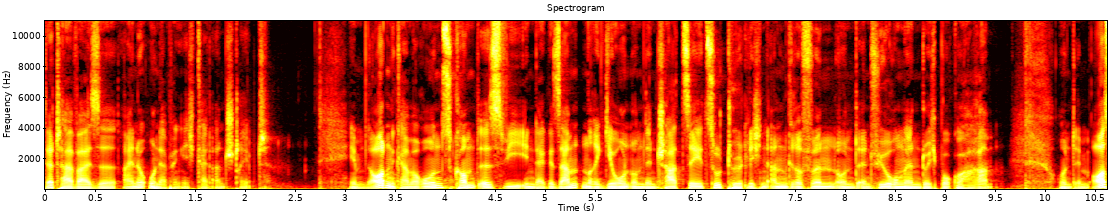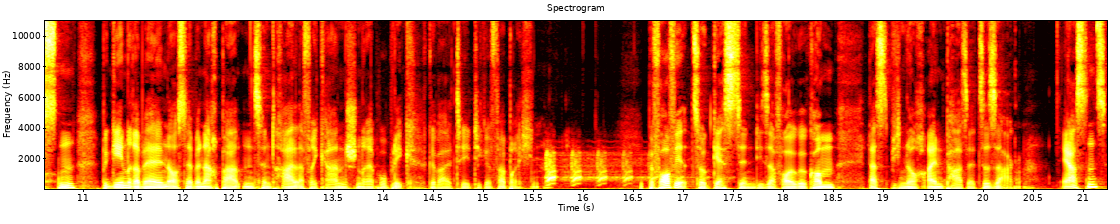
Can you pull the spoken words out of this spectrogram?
der teilweise eine Unabhängigkeit anstrebt. Im Norden Kameruns kommt es wie in der gesamten Region um den Tschadsee zu tödlichen Angriffen und Entführungen durch Boko Haram. Und im Osten begehen Rebellen aus der benachbarten Zentralafrikanischen Republik gewalttätige Verbrechen. Bevor wir zur Gästin dieser Folge kommen, lasst mich noch ein paar Sätze sagen. Erstens,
